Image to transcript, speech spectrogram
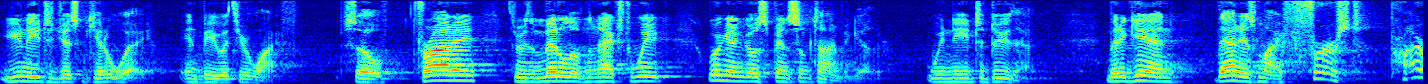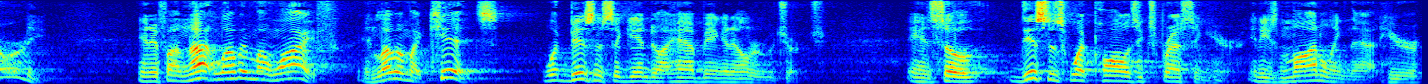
you need to just get away and be with your wife. So Friday through the middle of the next week, we're going to go spend some time together. We need to do that. But again, that is my first priority. And if I'm not loving my wife and loving my kids, what business again do I have being an elder of a church? And so this is what Paul is expressing here. And he's modeling that here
